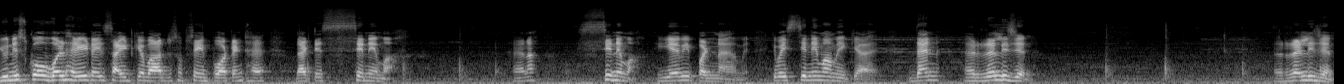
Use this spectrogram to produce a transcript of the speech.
यूनेस्को वर्ल्ड हेरिटेज साइट के बाद जो सबसे इंपॉर्टेंट है दैट इज़ सिनेमा है ना? सिनेमा ये भी पढ़ना है हमें कि भाई सिनेमा में क्या है? देन रिलीजन रिलीजन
